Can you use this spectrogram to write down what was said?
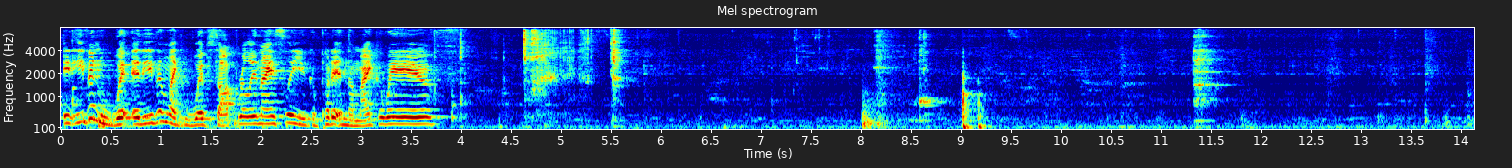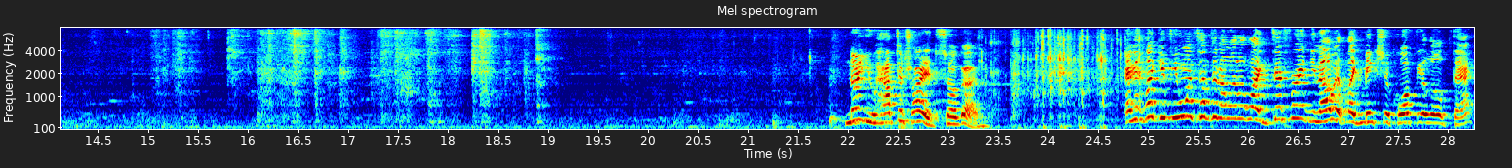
It even it even like whips up really nicely. You could put it in the microwave. No, try it. It's so good. And it, like if you want something a little like different, you know, it like makes your coffee a little thick.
